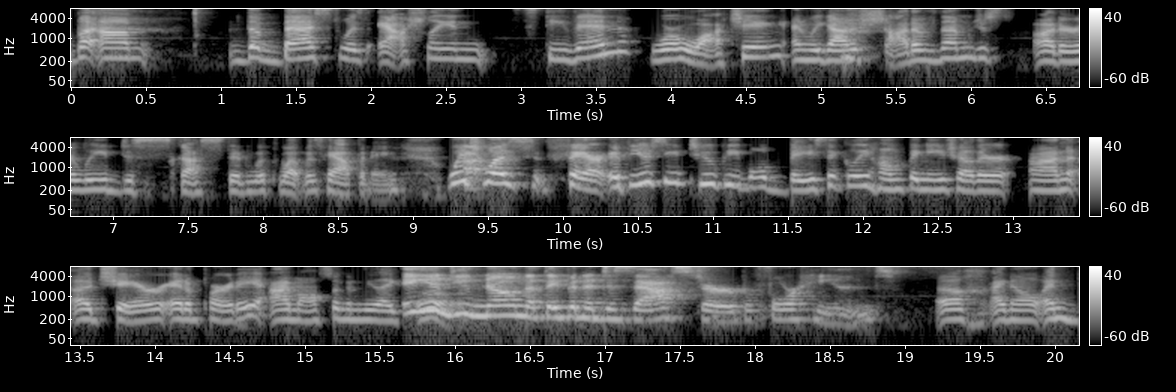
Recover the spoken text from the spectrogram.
But um, the best was Ashley and Stephen were watching, and we got a shot of them just utterly disgusted with what was happening, which Uh, was fair. If you see two people basically humping each other on a chair at a party, I'm also gonna be like, and you've known that they've been a disaster beforehand. Ugh, I know. And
